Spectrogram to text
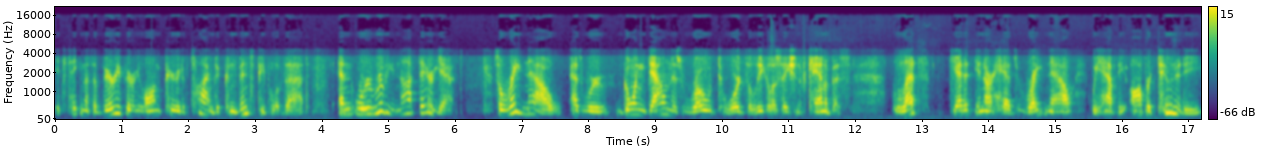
it's taken us a very, very long period of time to convince people of that. And we're really not there yet. So right now, as we're going down this road towards the legalization of cannabis, let's get it in our heads right now. We have the opportunity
